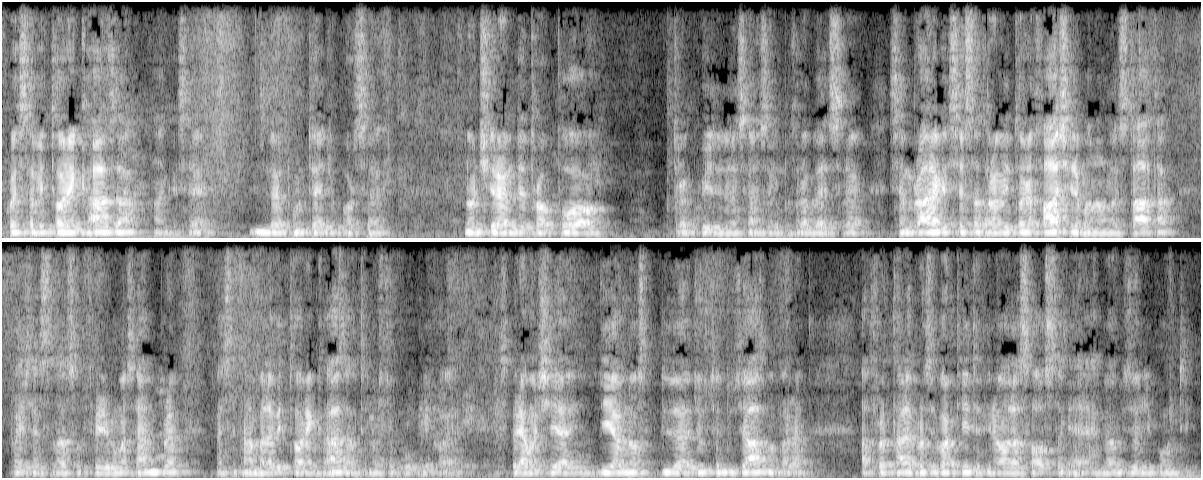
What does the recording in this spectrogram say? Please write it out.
questa vittoria in casa, anche se il punteggio forse non ci rende troppo tranquilli, nel senso che potrebbe essere, sembrare che sia stata una vittoria facile, ma non lo è stata, poi c'è stata da soffrire come sempre, è stata una bella vittoria in casa davanti al nostro pubblico e speriamo ci dia il, nostro, il giusto entusiasmo per affrontare le prossime partite fino alla sosta che abbiamo bisogno di punti.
